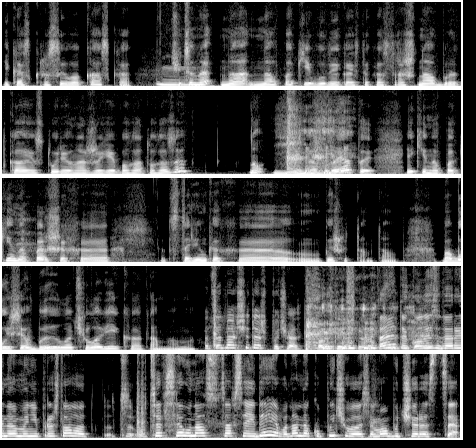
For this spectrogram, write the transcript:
якась красива казка. Mm. Чи це на, на, навпаки буде якась така страшна, бридка історія? У нас же є багато газет. Ну, є газети, які навпаки на перших е, сторінках е, пишуть там там бабуся вбила чоловіка. Там а це наші теж початки. Фактично, знаєте, колись Дарина мені прислала це все у нас, ця вся ідея, вона накопичувалася, мабуть, через це.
